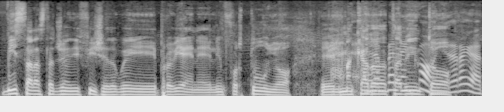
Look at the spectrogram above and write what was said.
vista la stagione difficile da cui proviene, l'infortunio, eh, il Eh, mancato adattamento, cioè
